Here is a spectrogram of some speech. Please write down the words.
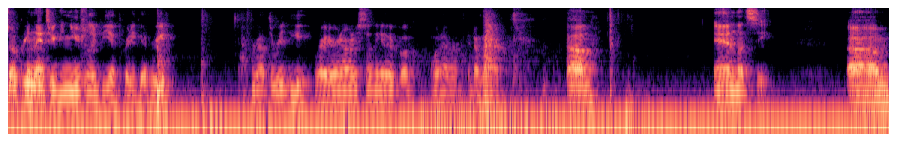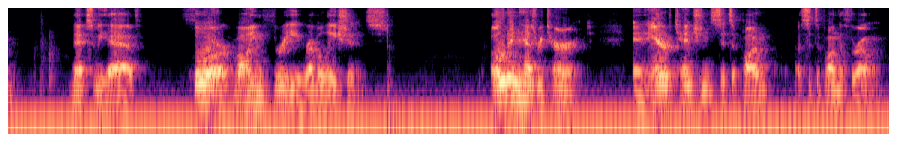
So Green Lantern can usually be a pretty good read. I forgot to read the writer and artist on the other book. Whatever, it don't matter. Um, and let's see. Um, next we have Thor Volume 3 Revelations. Odin has returned. An air of tension sits upon uh, sits upon the throne.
